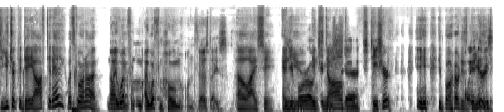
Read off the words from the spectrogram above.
Did you took the day off today? What's going on? No, I Like work you- from I work from home on Thursdays. Oh, I see. And Did you, you, borrow installed. Jimmy's uh, t-shirt? he borrowed his Oh, it- beard. it's-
